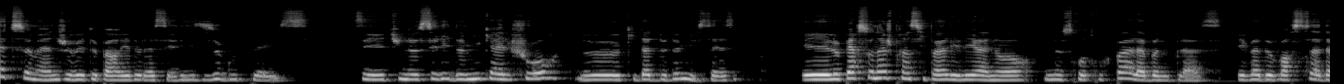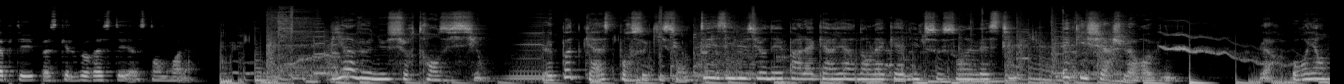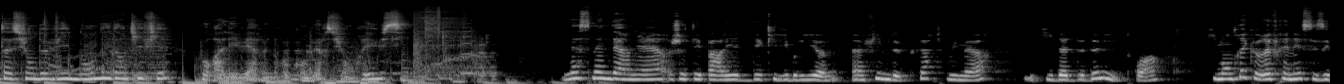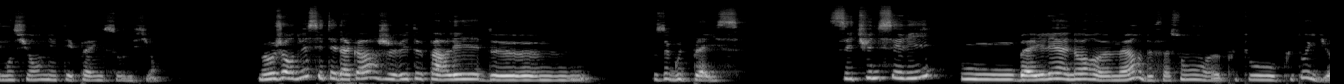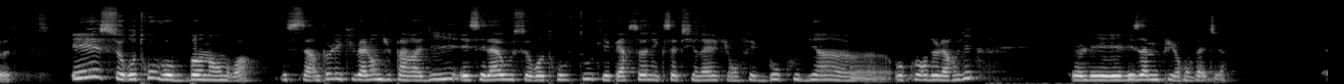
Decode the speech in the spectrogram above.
Cette semaine, je vais te parler de la série The Good Place. C'est une série de Michael Schur qui date de 2016. Et le personnage principal, Eleanor, ne se retrouve pas à la bonne place et va devoir s'adapter parce qu'elle veut rester à cet endroit-là. Bienvenue sur Transition, le podcast pour ceux qui sont désillusionnés par la carrière dans laquelle ils se sont investis et qui cherchent leur revenu. Leur orientation de vie non identifiée pour aller vers une reconversion réussie. La semaine dernière, je t'ai parlé d'Equilibrium, un film de Kurt Wimmer qui date de 2003, qui montrait que réfréner ses émotions n'était pas une solution. Mais aujourd'hui, si t'es d'accord, je vais te parler de hum, The Good Place. C'est une série où bah, Eleanor euh, meurt de façon euh, plutôt plutôt idiote et se retrouve au bon endroit. C'est un peu l'équivalent du paradis et c'est là où se retrouvent toutes les personnes exceptionnelles qui ont fait beaucoup de bien euh, au cours de leur vie, euh, les, âmes pures, on va dire.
